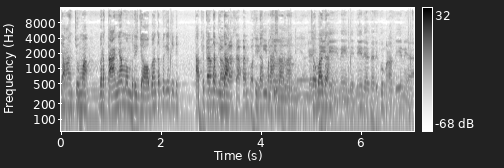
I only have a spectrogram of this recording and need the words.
jangan cuma bertanya memberi jawaban tapi kita tapi Kita kita, tidak merasakan posisi tidak merasakan ya. Kayak Coba ini, dah. Nih, nih, nih, dari tadi gue merhatiin ya.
